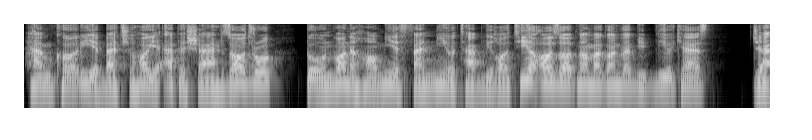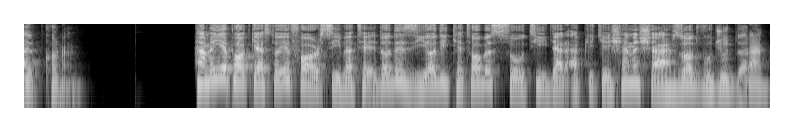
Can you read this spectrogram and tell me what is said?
همکاری بچه های اپ شهرزاد رو به عنوان حامی فنی و تبلیغاتی آزادنامگان و بیبلیوکست جلب کنم. همه پادکست های فارسی و تعداد زیادی کتاب صوتی در اپلیکیشن شهرزاد وجود دارن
